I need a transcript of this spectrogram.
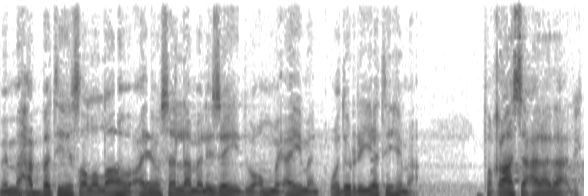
من محبته صلى الله عليه وسلم لزيد وأم أيمن وذريتهما فقاس على ذلك.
